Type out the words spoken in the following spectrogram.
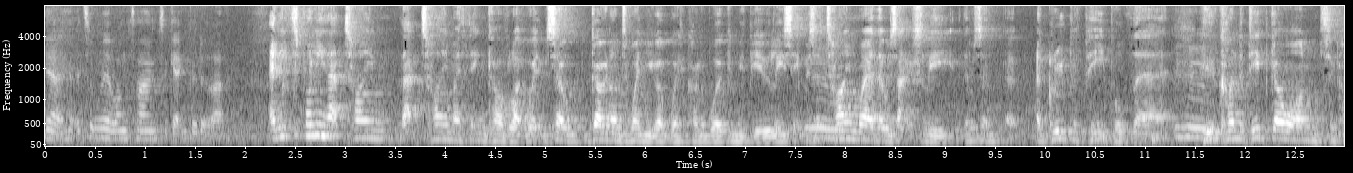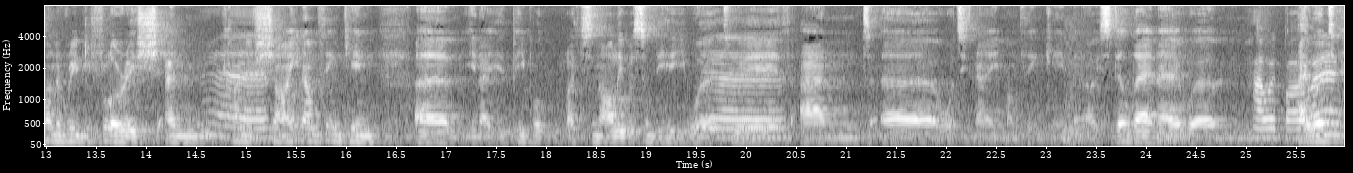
yeah. It took me a long time to get good at that. And it's funny that time. That time I think of like so going on to when you got were kind of working with Bewley's. It was a time where there was actually there was a, a group of people there who kind of did go on to kind of really flourish and kind of shine. I'm thinking, um, you know, people like Sonali was somebody who you worked Yeah. with, and uh, what's his name? I'm thinking, oh, he's still there now. Um, Howard Barwick, Howard,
